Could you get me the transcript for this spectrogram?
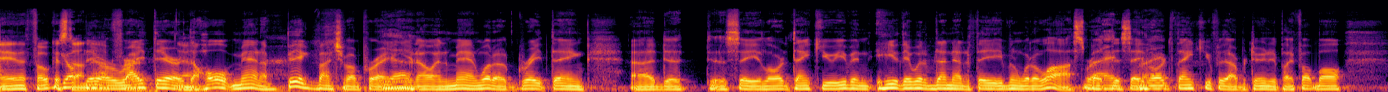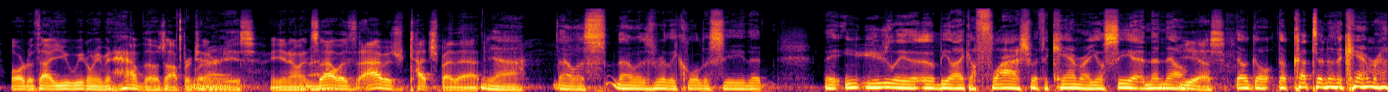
They focused Go- on they that were for- right there. yeah. The whole man, a big bunch of them praying, Yeah. you know, and man, what a great thing uh, to to say, Lord, thank you. Even he, they would have done that if they even would have lost, but to say, right. Lord, thank you for the opportunity to play football. Lord, without you, we don't even have those opportunities, you know. And so that was I was touched by that. Yeah, that was that was really cool to see that. They, usually it'll be like a flash with the camera. You'll see it, and then they'll Yes. they'll go they'll cut to another camera,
